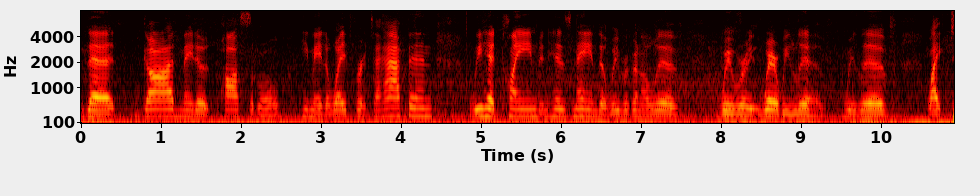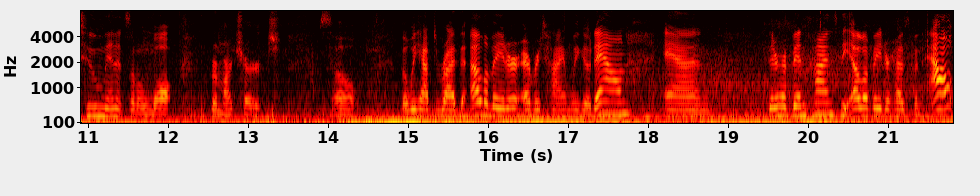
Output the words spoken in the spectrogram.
that God made it possible. He made a way for it to happen. We had claimed in his name that we were going to live where, we where we live. We live like two minutes of a walk from our church so but we have to ride the elevator every time we go down and there have been times the elevator has been out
